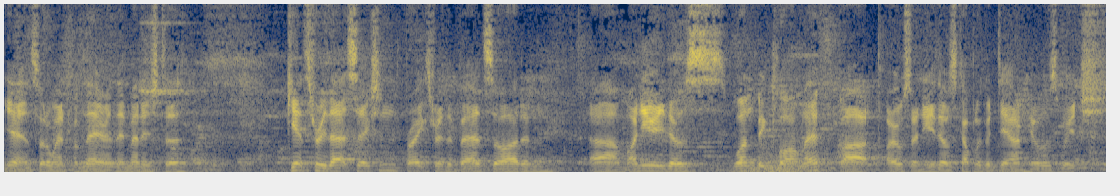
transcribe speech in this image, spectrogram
yeah, and sort of went from there, and then managed to get through that section, break through the bad side, and um, I knew there was one big climb left, but I also knew there was a couple of good downhills, which,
